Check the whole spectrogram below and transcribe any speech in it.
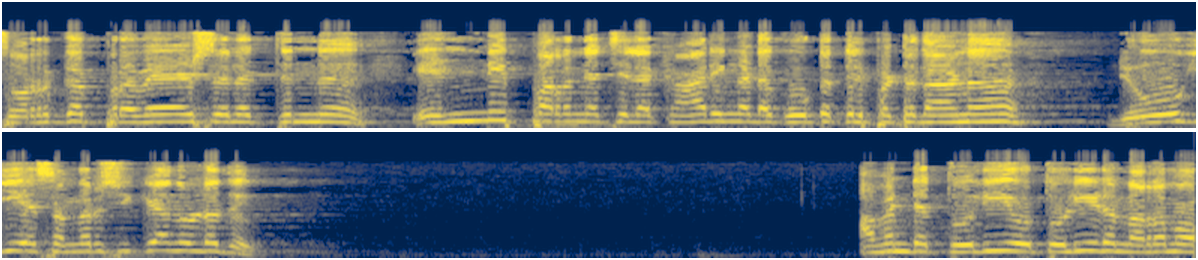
സ്വർഗപ്രവേശനത്തിന് എണ്ണിപ്പറഞ്ഞ ചില കാര്യങ്ങളുടെ കൂട്ടത്തിൽപ്പെട്ടതാണ് രോഗിയെ സന്ദർശിക്കുക എന്നുള്ളത്. അവന്റെ തൊലിയോ തൊലിയുടെ നിറമോ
